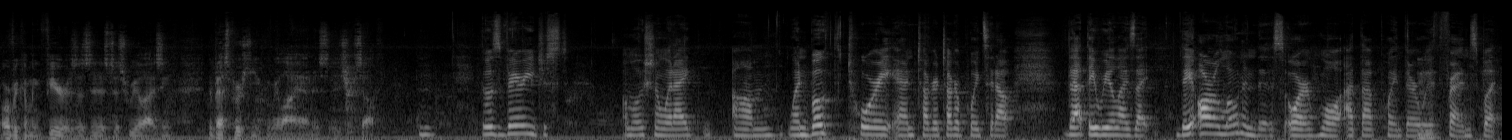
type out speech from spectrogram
overcoming fears as it is just realizing the best person you can rely on is, is yourself. Hmm. it was very just emotional when I um, when both Tori and Tucker Tucker points it out that they realize that they are alone in this or well at that point they're mm-hmm. with friends but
